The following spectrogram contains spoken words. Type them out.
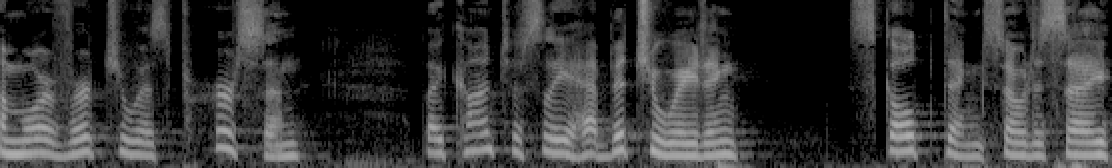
a more virtuous person by consciously habituating, sculpting, so to say,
